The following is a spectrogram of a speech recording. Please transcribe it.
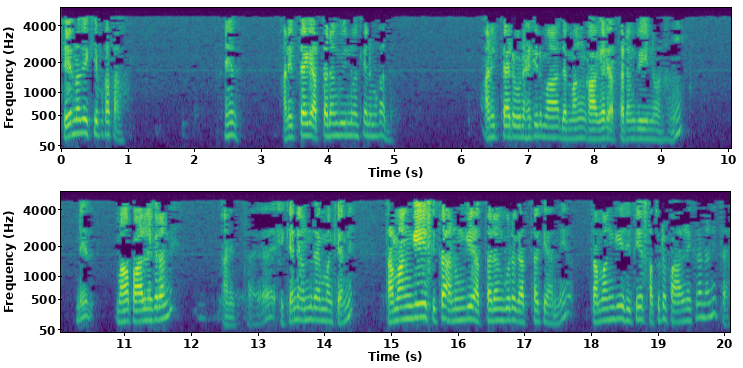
තේරෙනවද කියපු කතාව? නේද? අනිත් අයගේ අත්අඩංගුවේ ඉන්නවා කියන්නේ මොකද්ද? අනිත් අයට ඕන හැටියට මා දැන් මං කාගේ හරි අත්අඩංගුවේ ඉන්නවා නම් නේද? මාව පාලනය කරන්නේ අනිත් අය. ඒ කියන්නේ ඔන්න දැන් මං කියන්නේ තමන්ගේ සිත අනුන්ගේ අත්අඩංගුවට ගත්තා කියන්නේ තමන්ගේ සිතේ සතුට පාලනය කරන්න අනිත් අය.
